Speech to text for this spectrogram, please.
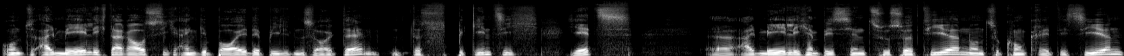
und allmählich daraus sich ein Gebäude bilden sollte. Das beginnt sich jetzt äh, allmählich ein bisschen zu sortieren und zu konkretisieren.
